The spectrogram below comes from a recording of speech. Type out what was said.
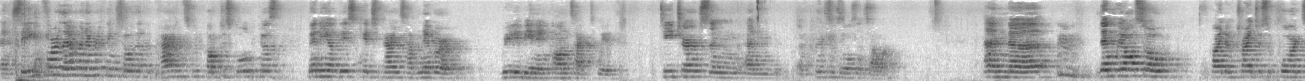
and sing for them and everything so that the parents would come to school because many of these kids' parents have never really been in contact with teachers and, and uh, principals and so on. And uh, then we also kind of try to support,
